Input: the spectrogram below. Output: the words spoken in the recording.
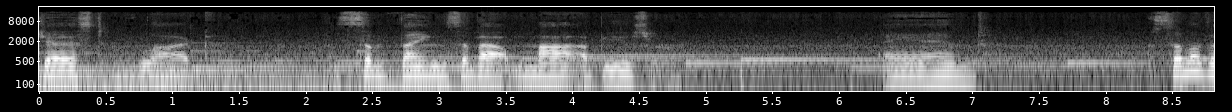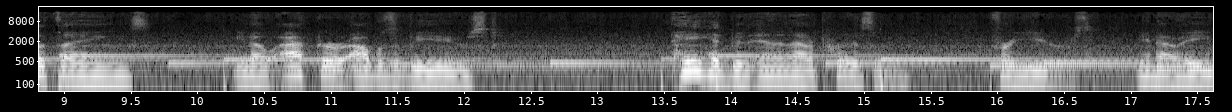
just like some things about my abuser. And some of the things, you know, after I was abused, he had been in and out of prison for years. You know, he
